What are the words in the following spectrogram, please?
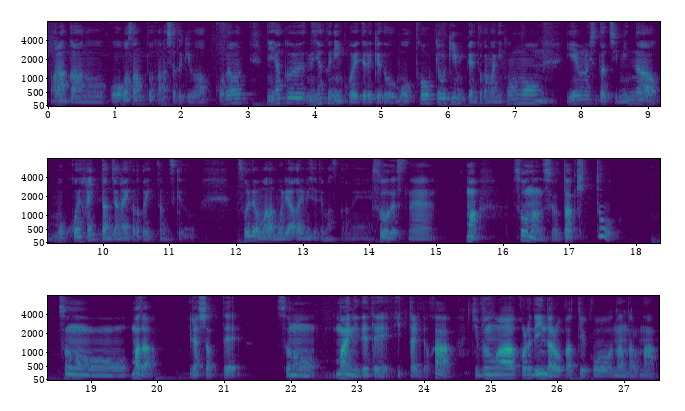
まあなんかあの大場さんと話した時はこれは 200, 200人超えてるけどもう東京近辺とか、まあ、日本うのん EM の人たちみんなもうここに入ったんじゃないかとか言ったんですけどそれでもまだ盛り上がり見せてますからね。そうですね。まあそうなんですよ。だからきっとそのまだいらっしゃってその前に出て行ったりとか自分はこれでいいんだろうかっていうこうなんだろうな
